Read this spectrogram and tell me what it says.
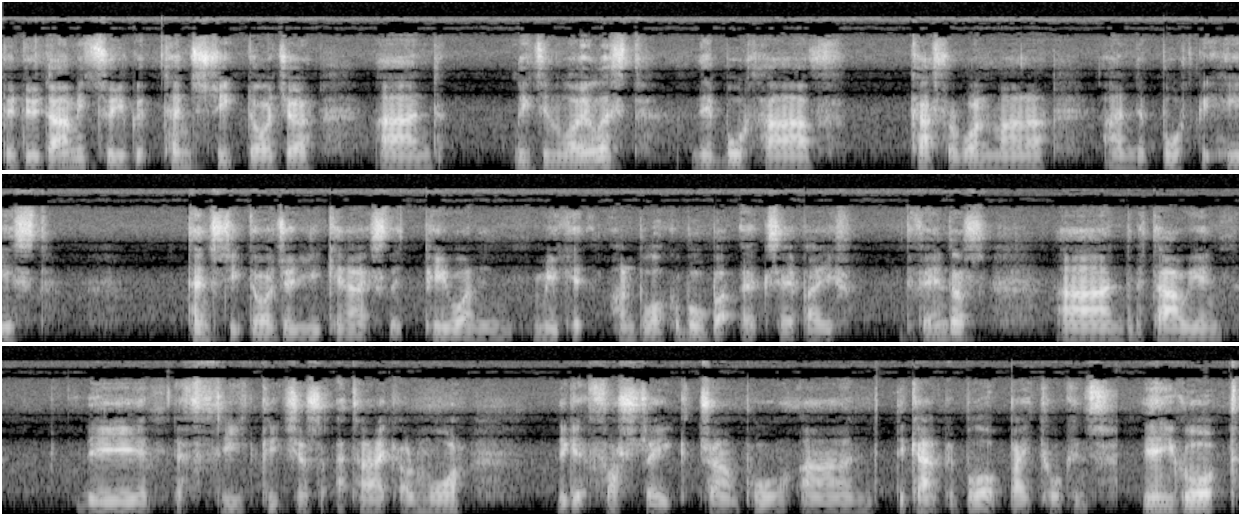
to do damage. So you've got Tin Street Dodger and Legion Loyalist. They both have cast for one mana and they both get haste. Tin Street Dodger you can actually pay one and make it unblockable but except by defenders. And the Battalion, they, if three creatures attack or more they get first strike, trample, and they can't be blocked by tokens. Then you got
